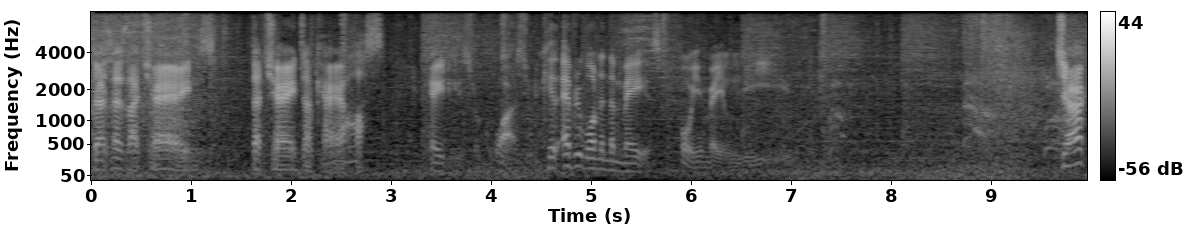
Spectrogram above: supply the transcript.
This is the chains. The chains of chaos. Hades requires you to kill everyone in the maze before you may leave. Jerk!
